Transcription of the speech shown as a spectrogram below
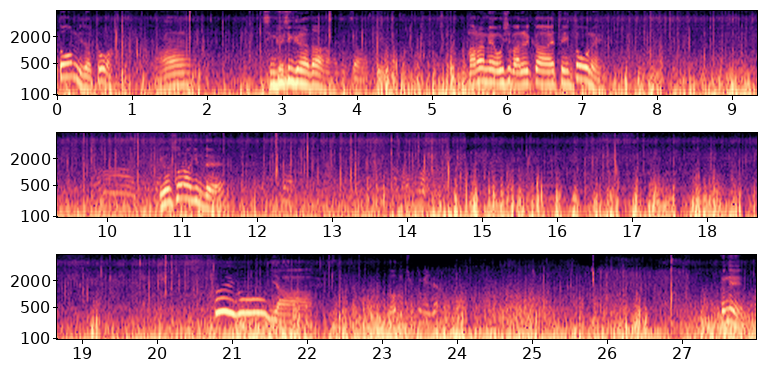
또 옵니다, 또 와. 아, 징글징글하다, 진짜. 비. 바람에 옷이 마를까 했더니 또 오네. 이건 소나기인데. 아이고, 야. 너도 쭈꾸미냐? 형님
